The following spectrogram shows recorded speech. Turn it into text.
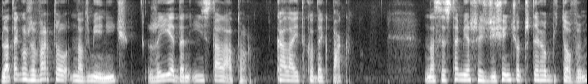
Dlatego, że warto nadmienić, że jeden instalator Kalite Codec Pack na systemie 64-bitowym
